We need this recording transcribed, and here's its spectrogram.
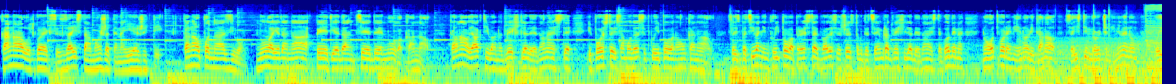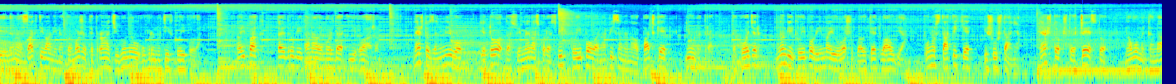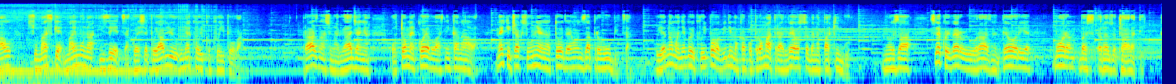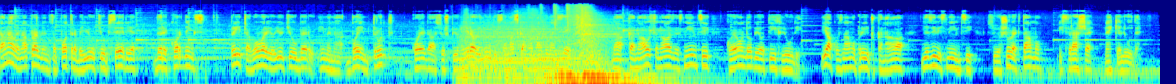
Kanal od kojeg se zaista možete naježiti. Kanal pod nazivom 01A51CD0 kanal. Kanal je aktivan od 2011. i postoji samo 10 klipova na ovom kanalu. Sa izbacivanjem klipova prestaje 26. decembra 2011. godine, no otvoren je novi kanal sa istim brojčanim imenom koji je danas aktivan i na kojem možete pronaći gumilu uvrnutih klipova. No ipak, taj drugi kanal je možda i lažan. Nešto zanimljivo je to da su imena skoro svih klipova napisana na opačke i unatrag. Također, mnogi klipovi imaju lošu kvalitetu audija, punu statike i šuštanja. Nešto što je često na ovome kanalu su maske majmuna i zeca koje se pojavljuju u nekoliko klipova. Razna su nagađanja o tome ko je vlasnik kanala. Neki čak sumnjaju na to da je on zapravo ubica. U jednom od njegovih klipova vidimo kako promatra dve osobe na parkingu. No za sve koji veruju u razne teorije, moram vas razočarati. Kanal je napravljen za potrebe YouTube serije The Recordings. Priča govori o YouTuberu imena Blame Truth, kojega su špionirali ljudi sa maskama majmuna i zeća. Na kanalu se nalaze snimci koje on dobio od tih ljudi. Iako znamo priču kanala, jezivi snimci su još uvijek tamo i straše neke ljude.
